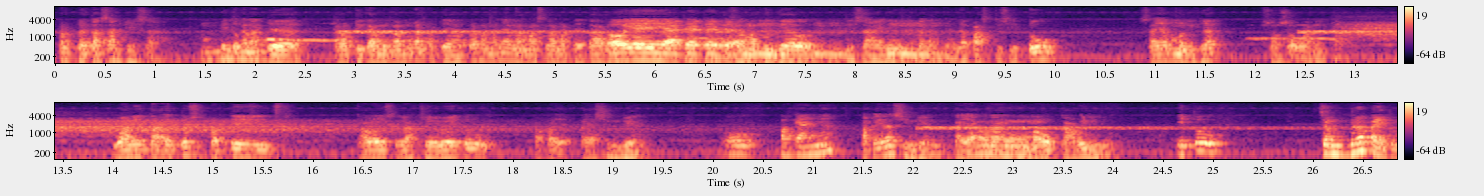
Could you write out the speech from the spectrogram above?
perbatasan desa. Hmm. itu kan ada kalau di kampung-kampung kan ada apa namanya nama selamat datang. Oh iya iya iya, ada ada ada. Sama Mm, tinggal mm, mm. desa ini itu kan. Hmm. ada nah pas di situ saya melihat sosok wanita. Wanita itu seperti kalau istilah Jawa itu apa ya kayak sinden. Oh pakaiannya? Pakainya sinden kayak Oh. orang mau kawin itu. Itu jam berapa itu?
